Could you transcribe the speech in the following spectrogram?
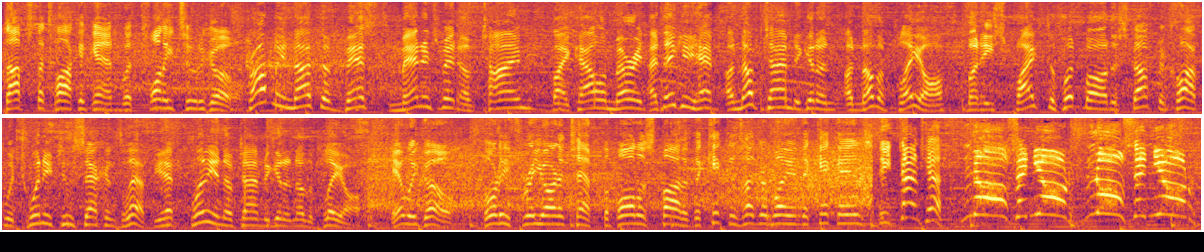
Stops the clock again with 22 to go. Probably not the best management of time by Kyler Murray. I think he had enough time to get an, another playoff, but he spiked the football to stop the clock with 22 seconds left. You had plenty enough time to get another playoff. Here we go. 43 yard attempt. The ball is spotted. The kick is underway, and the kick is. Distancia! No, senor! No, senor!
